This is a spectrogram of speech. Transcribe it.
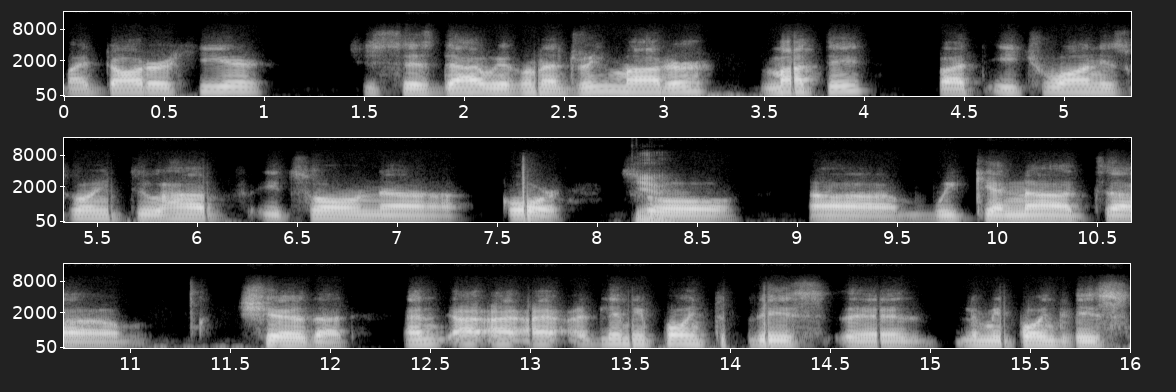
my daughter here. She says, "Dad, we're gonna drink mate, mate, but each one is going to have its own uh, gourd, so yeah. uh, we cannot um, share that." And I, I, I, let me point to this. Uh, let me point this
